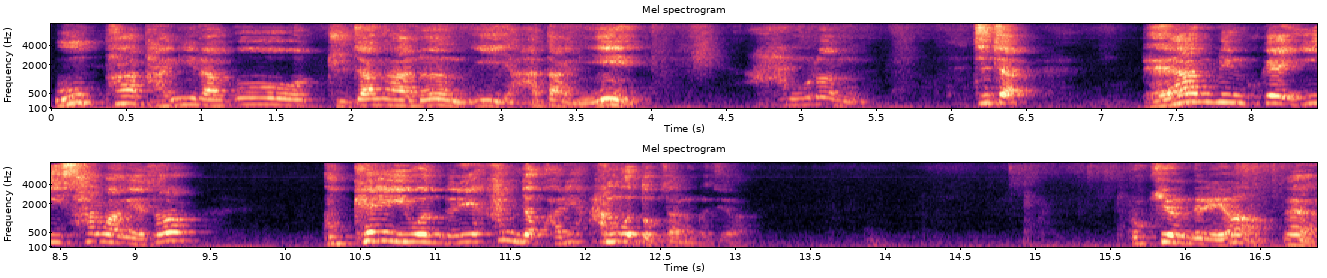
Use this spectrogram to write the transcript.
우파 당이라고 주장하는 이 야당이 아무런 진짜 대한민국의 이 상황에서 국회의원들이 한 역할이 아무것도 없다는 거죠. 국회의원들이요. 예,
